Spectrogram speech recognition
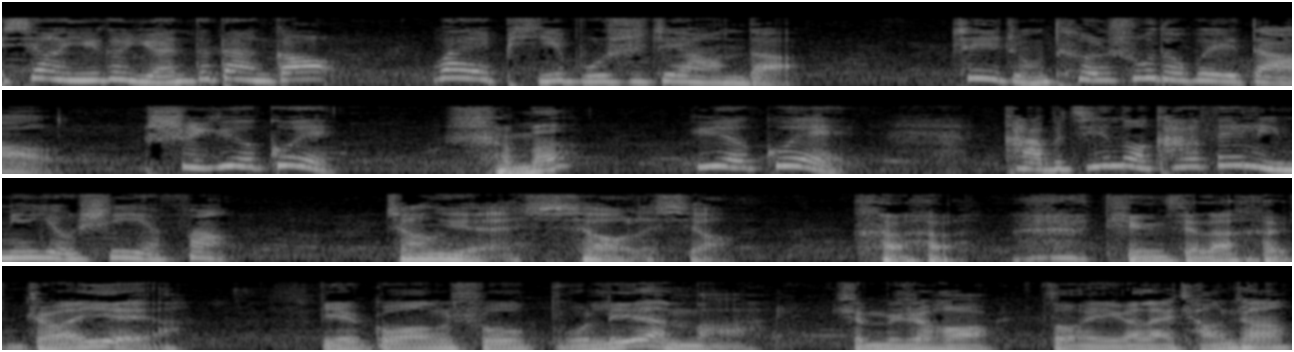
像一个圆的蛋糕，外皮不是这样的。这种特殊的味道是月桂。什么？月桂？卡布奇诺咖啡里面有时也放。”张远笑了笑，哈哈，听起来很专业呀。别光说不练嘛，什么时候做一个来尝尝？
